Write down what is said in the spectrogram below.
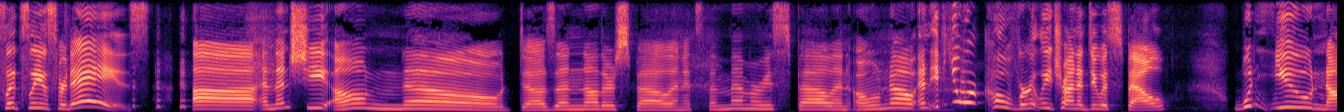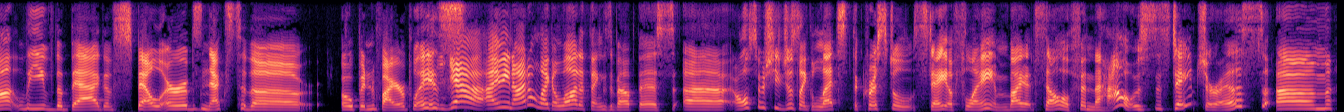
Slit sleeves for days. Uh and then she oh no, does another spell and it's the memory spell and oh no. And if you were covertly trying to do a spell, wouldn't you not leave the bag of spell herbs next to the open fireplace? Yeah, I mean, I don't like a lot of things about this. Uh, also, she just like lets the crystal stay aflame by itself in the house. It's dangerous. Um,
